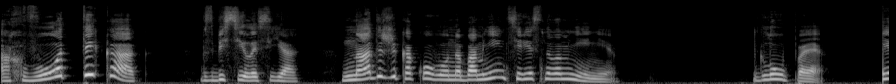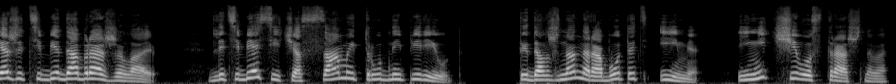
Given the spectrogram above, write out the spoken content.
Ах, вот ты как! – взбесилась я. «Надо же, какого он обо мне интересного мнения!» «Глупая! Я же тебе добра желаю. Для тебя сейчас самый трудный период. Ты должна наработать имя. И ничего страшного,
